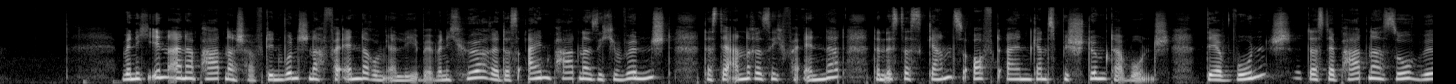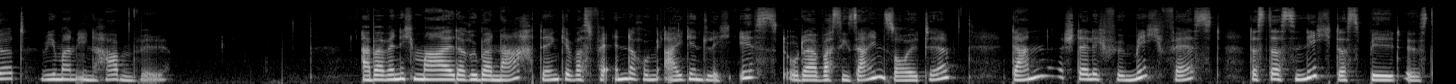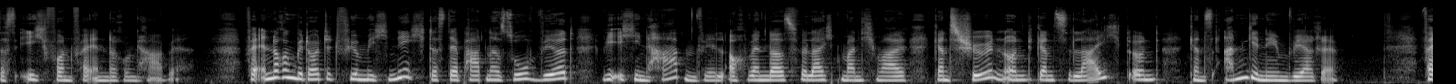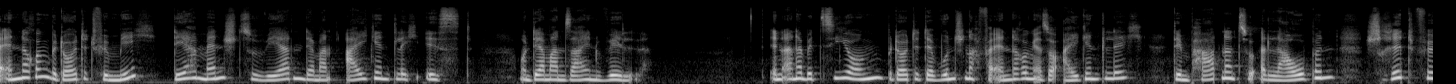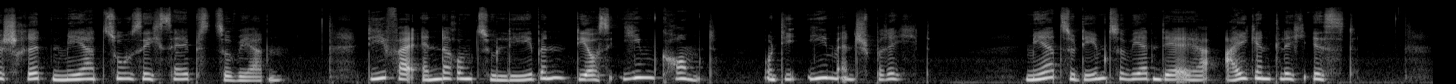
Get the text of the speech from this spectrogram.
Wenn ich in einer Partnerschaft den Wunsch nach Veränderung erlebe, wenn ich höre, dass ein Partner sich wünscht, dass der andere sich verändert, dann ist das ganz oft ein ganz bestimmter Wunsch. Der Wunsch, dass der Partner so wird, wie man ihn haben will. Aber wenn ich mal darüber nachdenke, was Veränderung eigentlich ist oder was sie sein sollte, dann stelle ich für mich fest, dass das nicht das Bild ist, das ich von Veränderung habe. Veränderung bedeutet für mich nicht, dass der Partner so wird, wie ich ihn haben will, auch wenn das vielleicht manchmal ganz schön und ganz leicht und ganz angenehm wäre. Veränderung bedeutet für mich, der Mensch zu werden, der man eigentlich ist und der man sein will. In einer Beziehung bedeutet der Wunsch nach Veränderung also eigentlich, dem Partner zu erlauben, Schritt für Schritt mehr zu sich selbst zu werden die Veränderung zu leben, die aus ihm kommt und die ihm entspricht, mehr zu dem zu werden, der er eigentlich ist.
